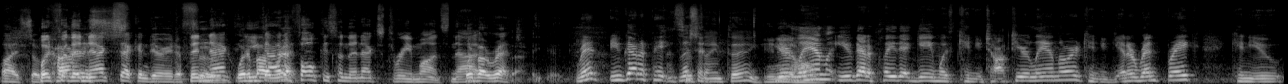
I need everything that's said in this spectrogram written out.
All right, so But car for the is next secondary to the food. next, what you about got to rent? focus on the next three months. Not What about rent? Rent, you've got to pay. It's listen, the same thing. You need your a landlord, you got to play that game with. Can you talk to your landlord? Can you get a rent break? Can you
